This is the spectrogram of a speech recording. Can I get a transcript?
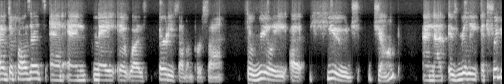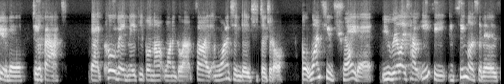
of deposits, and in May, it was 37%. So, really, a huge jump. And that is really attributable to the fact that COVID made people not want to go outside and wanted to engage digital. But once you've tried it, you realize how easy and seamless it is.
